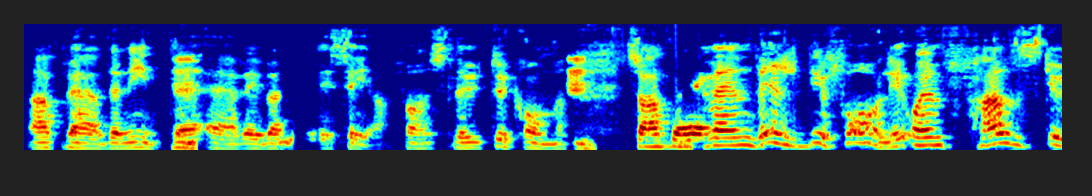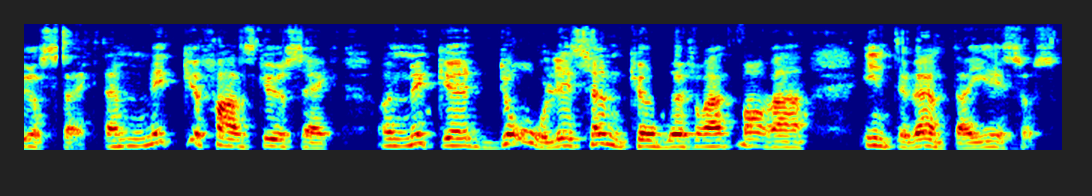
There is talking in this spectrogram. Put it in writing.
att världen inte mm. är evangeliserad förrän slutet kommer. Mm. Så att det är en väldigt farlig och en falsk ursäkt, en mycket falsk ursäkt och en mycket dålig sömnkudde för att bara inte vänta Jesus.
